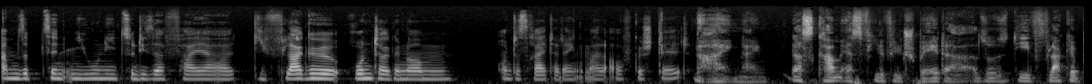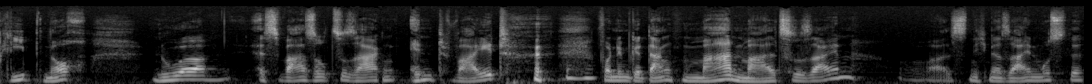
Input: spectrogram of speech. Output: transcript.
am 17. Juni zu dieser Feier die Flagge runtergenommen und das Reiterdenkmal aufgestellt? Nein, nein, das kam erst viel, viel später. Also die Flagge blieb noch, nur es war sozusagen entweiht mhm. von dem Gedanken, Mahnmal zu sein, weil es nicht mehr sein musste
